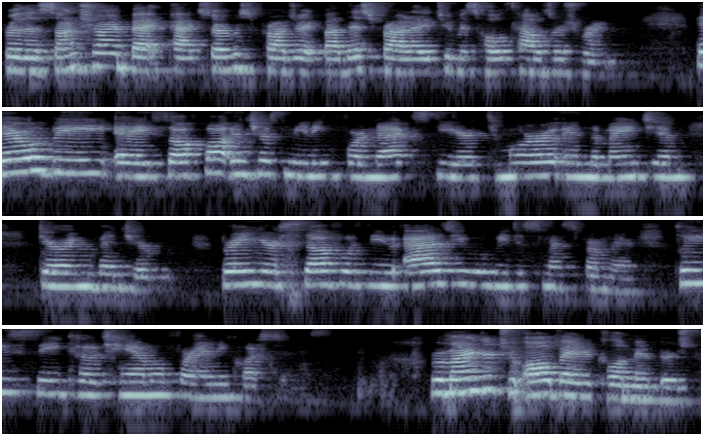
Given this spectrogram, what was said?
for the Sunshine Backpack Service Project by this Friday to Ms. Holthauser's room. There will be a softball interest meeting for next year tomorrow in the main gym during venture. Bring your stuff with you as you will be dismissed from there. Please see Coach Hamill for any questions. Reminder to all Beta Club members,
